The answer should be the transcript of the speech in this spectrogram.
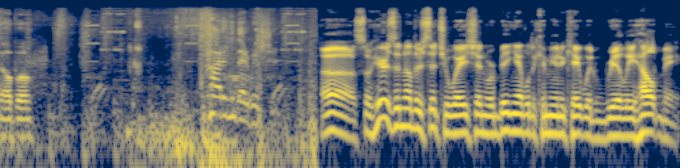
Elbow. Cutting their vision. Uh, so here's another situation where being able to communicate would really help me.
